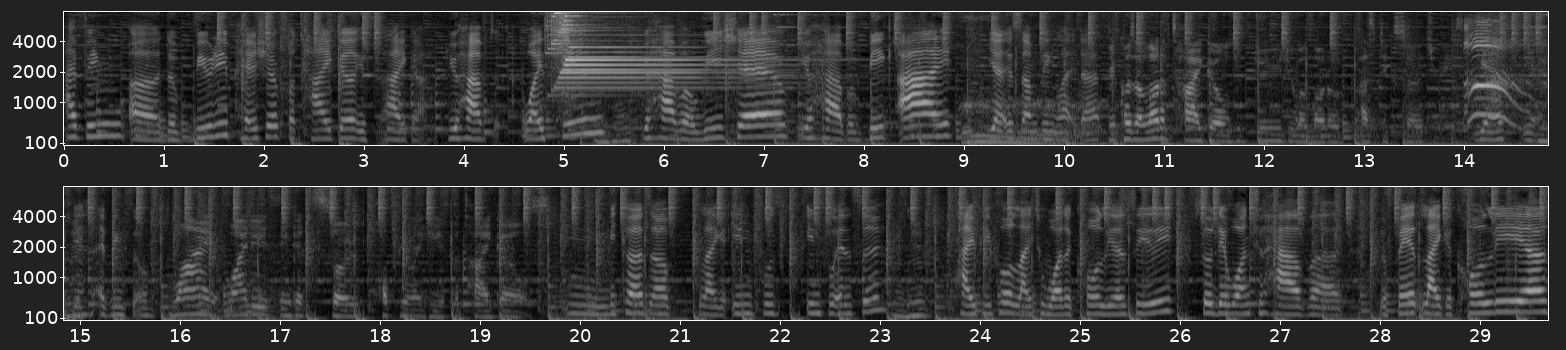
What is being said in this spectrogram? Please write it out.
I think uh, the beauty pressure for tiger is like uh, you have white skin, you have a V shape, you have a big eye. Yeah, it's something like that. Because a lot of Thai girls do do a lot of plastic surgeries. Yes, yes, yes, I think so. Why why do you think it's so popular here for Thai girls? Mm, because of like influ- influencer, Thai people like to watch a Korean series, so they want to have uh, face like a Korean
